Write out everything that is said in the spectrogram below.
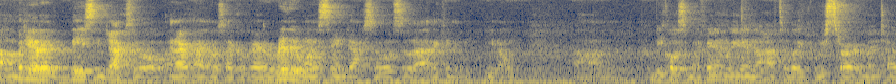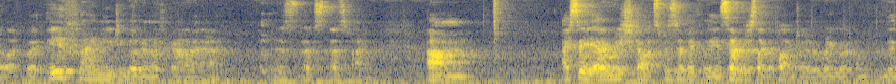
Um, but he had a base in Jacksonville, and I, I was like, okay, I really want to stay in Jacksonville so that I can, you know, um, be close to my family and not have to like restart my entire life. But if I need to go to North Carolina, that's that's, that's fine. Um, I say I reached out specifically instead of just like applying to a regular company, the,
